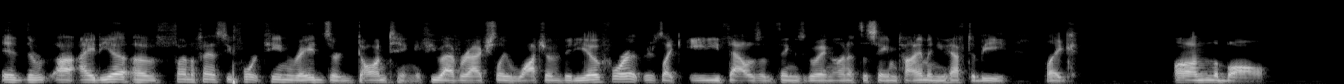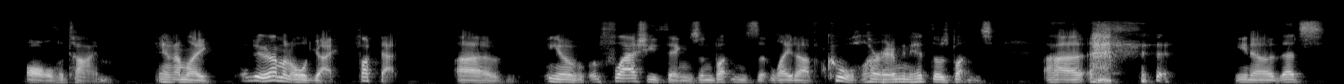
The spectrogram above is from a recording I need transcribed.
It, the uh, idea of Final Fantasy XIV raids are daunting if you ever actually watch a video for it. There's like 80,000 things going on at the same time, and you have to be like on the ball all the time. And I'm like, dude, I'm an old guy. Fuck that. Uh, you know, flashy things and buttons that light up. Cool. All right, I'm going to hit those buttons. Uh, you know, that's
